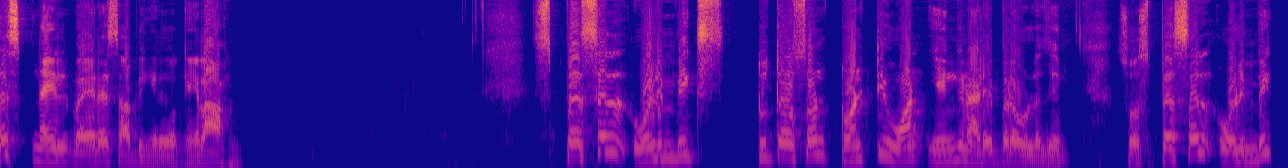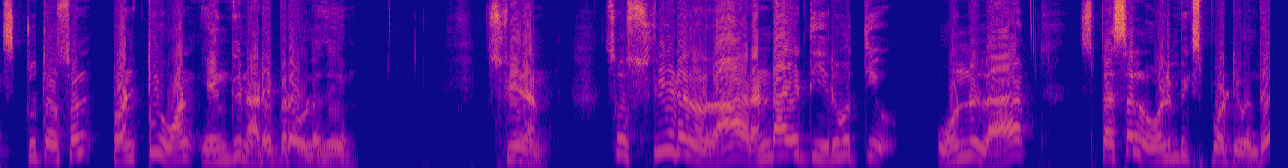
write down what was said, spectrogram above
வெஸ்ட் நைல் வைரஸ் அப்படிங்கிறது ஓகேங்களா Special Olympics two thousand twenty one எங்கு நடைபெற உள்ளது? So Special Olympics two thousand twenty one எங்கு நடைபெற உள்ளது? ஸ்வீடன் ஸோ ஸ்வீடனில் தான் ரெண்டாயிரத்தி இருபத்தி ஒன்றில் ஸ்பெஷல் ஒலிம்பிக்ஸ் போட்டி வந்து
